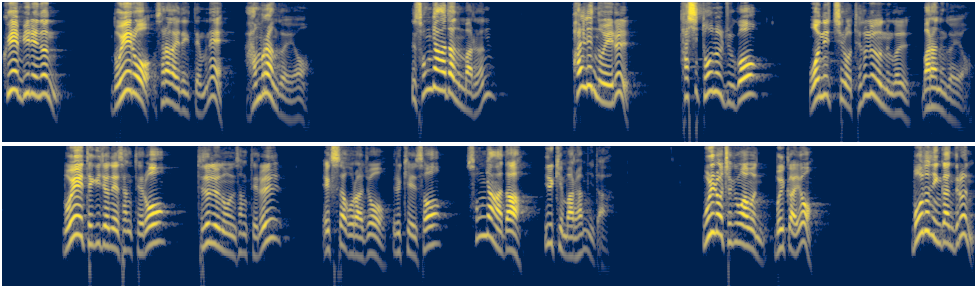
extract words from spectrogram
그의 미래는 노예로 살아가야 되기 때문에 암울한 거예요. 성장하다는 말은 팔린 노예를 다시 돈을 주고 원위치로 되돌려 놓는 걸 말하는 거예요. 노예 되기 전의 상태로 되돌려 놓은 상태를 엑사고라죠. 이렇게 해서 속량하다 이렇게 말을 합니다. 우리로 적용하면 뭘까요? 모든 인간들은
